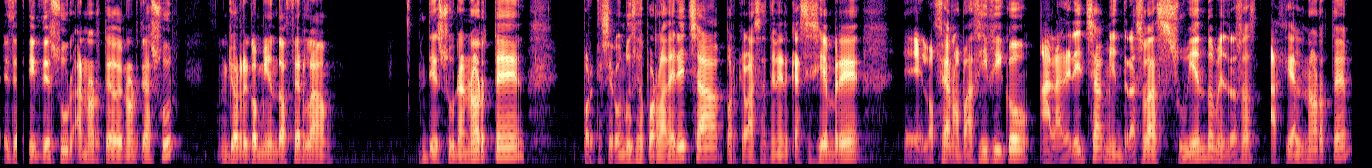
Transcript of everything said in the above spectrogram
es decir, de sur a norte o de norte a sur. Yo recomiendo hacerla de sur a norte, porque se conduce por la derecha, porque vas a tener casi siempre el Océano Pacífico a la derecha mientras vas subiendo, mientras vas hacia el norte.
